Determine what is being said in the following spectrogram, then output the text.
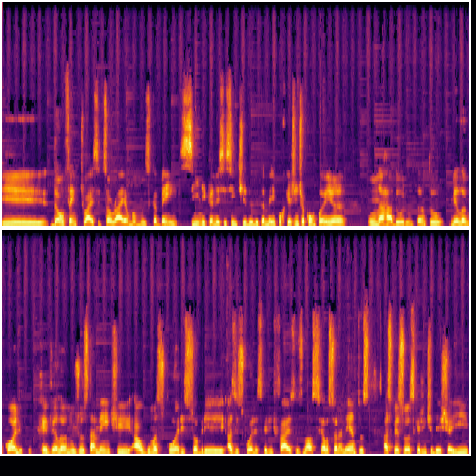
E Don't Think Twice It's Alright é uma música bem cínica nesse sentido ali também, porque a gente acompanha um narrador um tanto melancólico, revelando justamente algumas cores sobre as escolhas que a gente faz nos nossos relacionamentos, as pessoas que a gente deixa aí,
